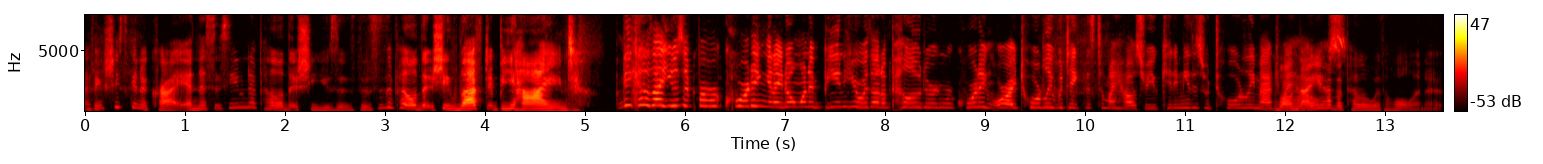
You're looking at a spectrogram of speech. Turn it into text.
I think she's gonna cry. And this isn't even a pillow that she uses. This is a pillow that she left behind. Because I use it for recording and I don't want to be in here without a pillow during recording, or I totally would take this to my house. Are you kidding me? This would totally match Well, my house. Well, now you have a pillow with a hole in it.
